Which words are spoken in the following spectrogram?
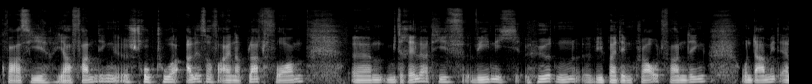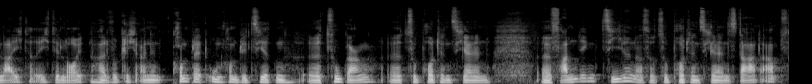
quasi ja, Funding-Struktur, alles auf einer Plattform ähm, mit relativ wenig Hürden wie bei dem Crowdfunding. Und damit erleichtere ich den Leuten halt wirklich einen komplett unkomplizierten äh, Zugang äh, zu potenziellen Funding-Zielen, also zu potenziellen Startups.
